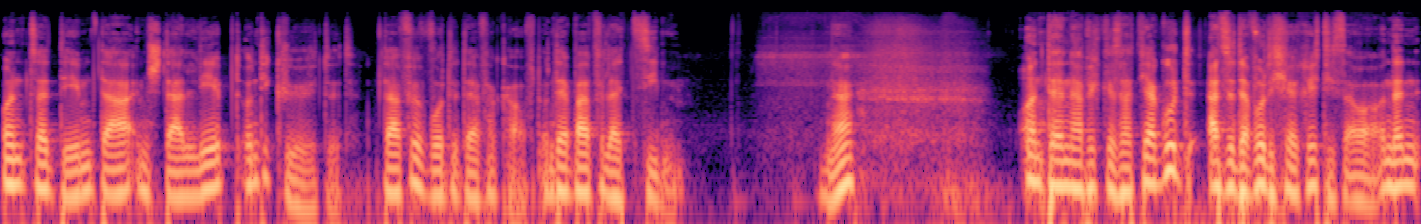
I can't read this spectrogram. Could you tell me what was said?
und seitdem da im Stall lebt und die Kühe hütet. Dafür wurde der verkauft. Und der war vielleicht sieben. Ne? Und dann habe ich gesagt, ja gut, also da wurde ich ja richtig sauer. Und dann,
